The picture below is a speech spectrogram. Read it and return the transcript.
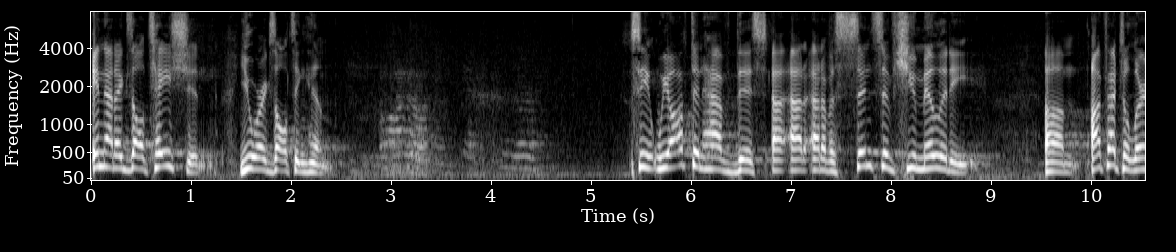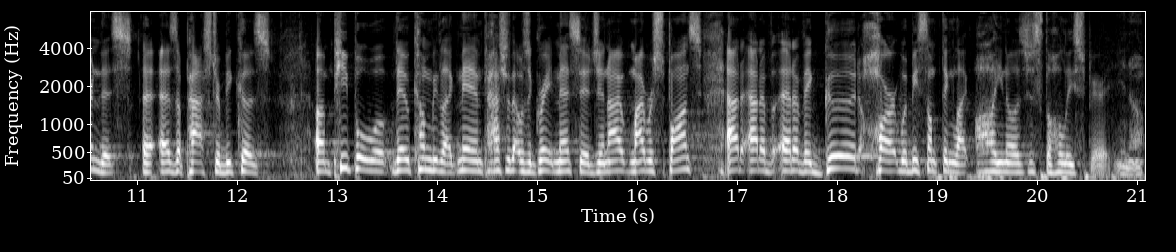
in that exaltation, you are exalting Him. See, we often have this uh, out, out of a sense of humility. Um, I've had to learn this uh, as a pastor because um, people will they would come and be like, "Man, pastor, that was a great message," and I, my response out, out of out of a good heart would be something like, "Oh, you know, it's just the Holy Spirit," you know.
